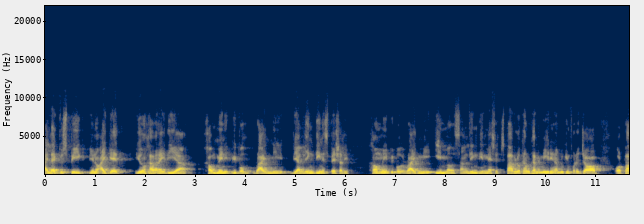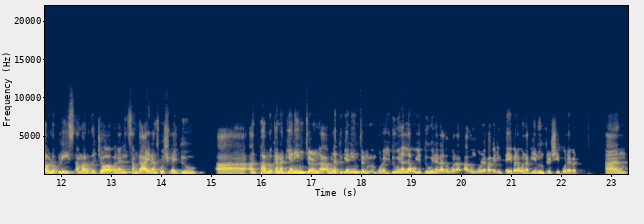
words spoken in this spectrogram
I like to speak. You know, I get you don't have an idea how many people write me via LinkedIn, especially how many people write me emails and LinkedIn messages. Pablo, can we have a meeting? I'm looking for a job. Or Pablo, please, I'm out of the job and I need some guidance. What should I do? Uh, and Pablo, can I be an intern? I would like to be an intern. What are you doing? I love what you're doing, and I don't want. I don't worry about getting paid, but I want to be an internship, whatever. And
